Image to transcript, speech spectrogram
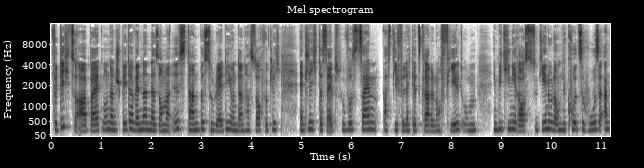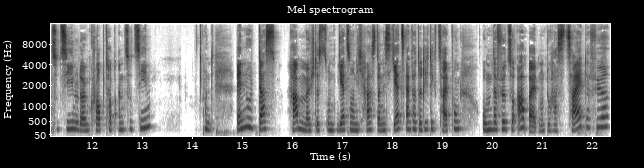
für dich zu arbeiten. Und dann später, wenn dann der Sommer ist, dann bist du ready und dann hast du auch wirklich endlich das Selbstbewusstsein, was dir vielleicht jetzt gerade noch fehlt, um im Bikini rauszugehen oder um eine kurze Hose anzuziehen oder einen Crop Top anzuziehen. Und wenn du das haben möchtest und jetzt noch nicht hast, dann ist jetzt einfach der richtige Zeitpunkt, um dafür zu arbeiten. Und du hast Zeit dafür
